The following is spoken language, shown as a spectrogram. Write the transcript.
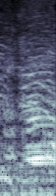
Canada!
